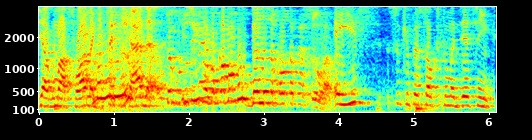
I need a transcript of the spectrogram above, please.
de alguma forma uma diferenciada. mudança. Que mesmo. provocar uma mudança para outra pessoa. É isso, isso que o pessoal costuma dizer assim,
